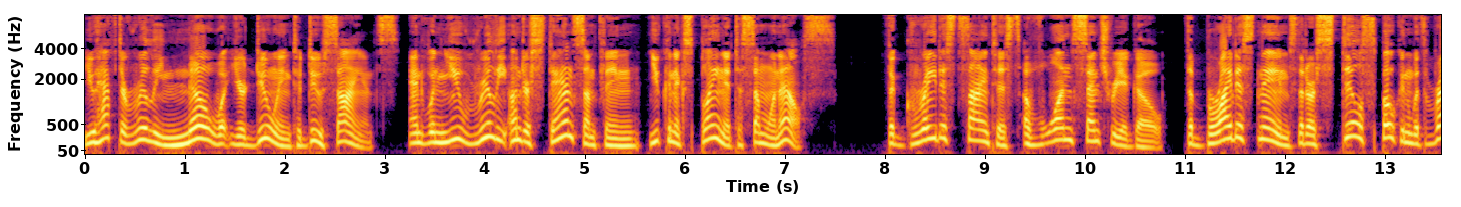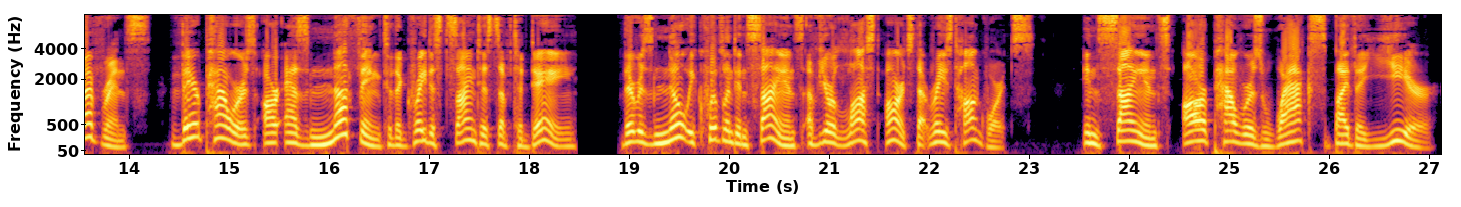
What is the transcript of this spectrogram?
You have to really know what you're doing to do science. And when you really understand something, you can explain it to someone else the greatest scientists of one century ago, the brightest names that are still spoken with reverence, their powers are as nothing to the greatest scientists of today. There is no equivalent in science of your lost arts that raised Hogwarts. In science, our powers wax by the year.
